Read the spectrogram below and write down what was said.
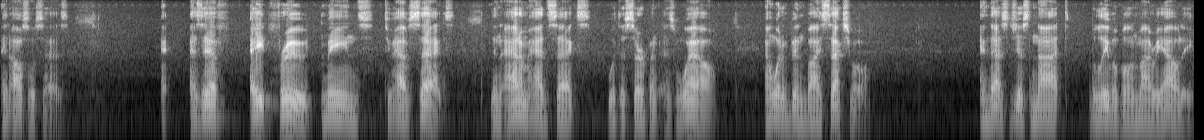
it also says as if ate fruit means to have sex, then Adam had sex with the serpent as well and would have been bisexual. And that's just not believable in my reality.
